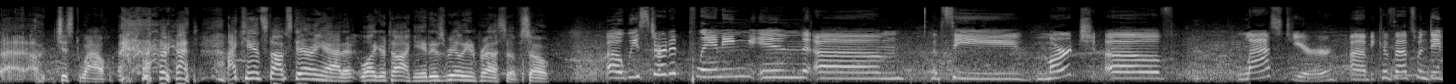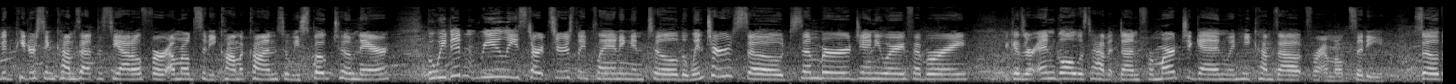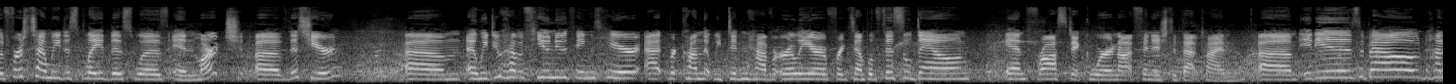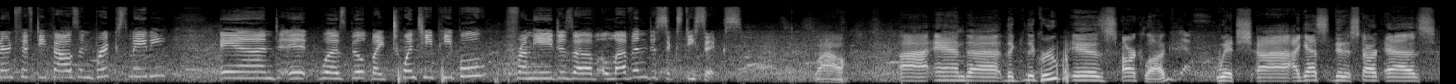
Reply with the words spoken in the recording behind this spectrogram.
uh, just wow! I can't stop staring at it while you're talking. It is really impressive. So, Uh, we started planning in, um, let's see, March of last year, uh, because that's when David Petersen comes out to Seattle for Emerald City Comic Con. So we spoke to him there, but we didn't really start seriously planning until the winter. So December, January, February, because our end goal was to have it done for March again when he comes out for Emerald City. So the first time we displayed this was in March of this year. Um, and we do have a few new things here at BrickCon that we didn't have earlier. For example, Thistledown and Frostick were not finished at that time. Um, it is about 150,000 bricks, maybe, and it was built by 20 people from the ages of 11 to 66. wow. Uh, and uh, the the group is Arklug, Yes. which uh, I guess did it start as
